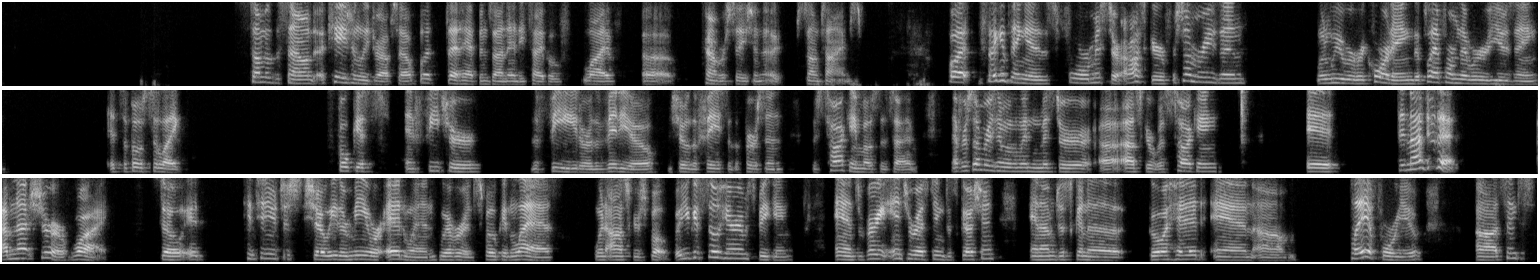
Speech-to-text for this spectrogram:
some of the sound occasionally drops out, but that happens on any type of live uh, conversation uh, sometimes. But the second thing is for Mr. Oscar, for some reason, when we were recording, the platform that we were using, it's supposed to like focus and feature the feed or the video and show the face of the person who's talking most of the time. And for some reason, when, Mr. Uh, Oscar was talking, it did not do that. I'm not sure why. So it continued to show either me or Edwin, whoever had spoken last, when Oscar spoke. But you can still hear him speaking. And it's a very interesting discussion. And I'm just going to go ahead and um, play it for you. Uh, since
